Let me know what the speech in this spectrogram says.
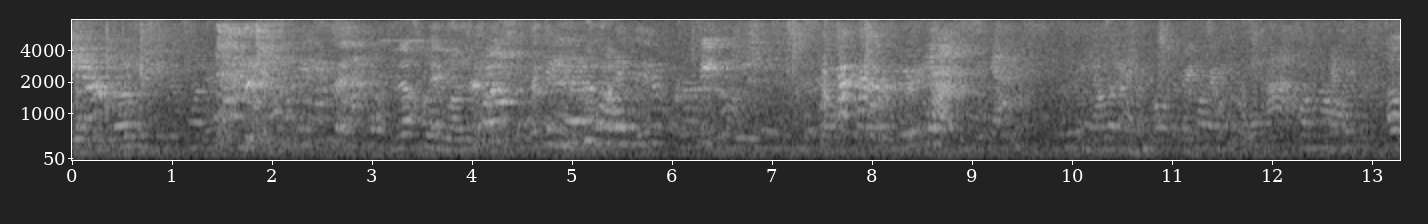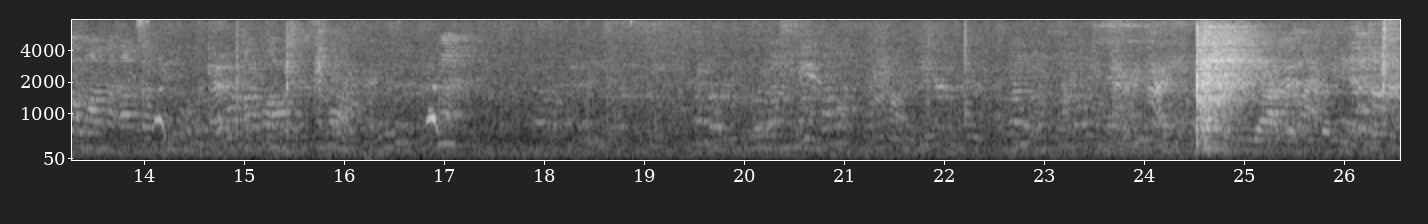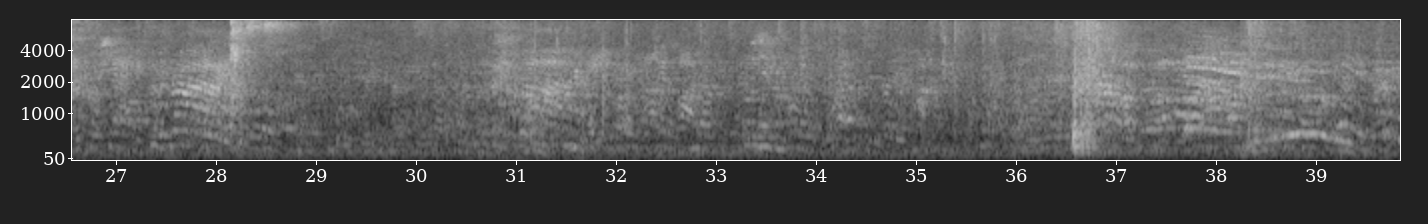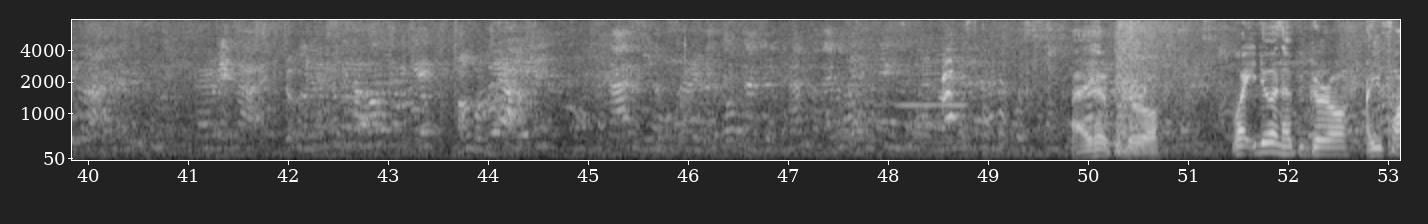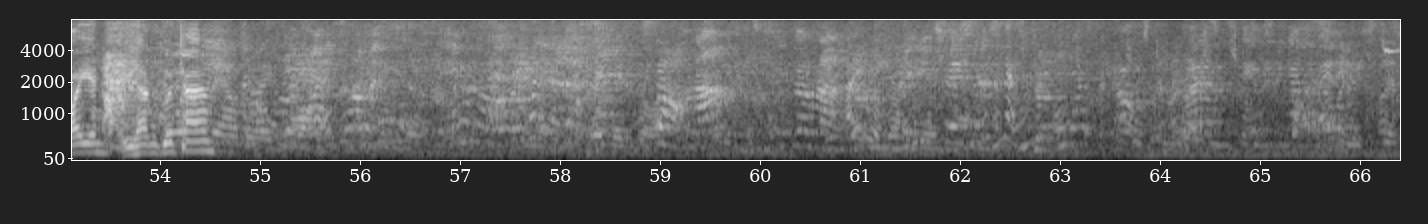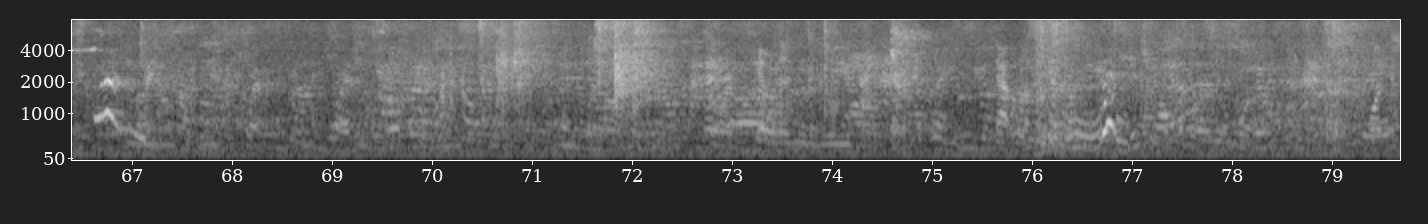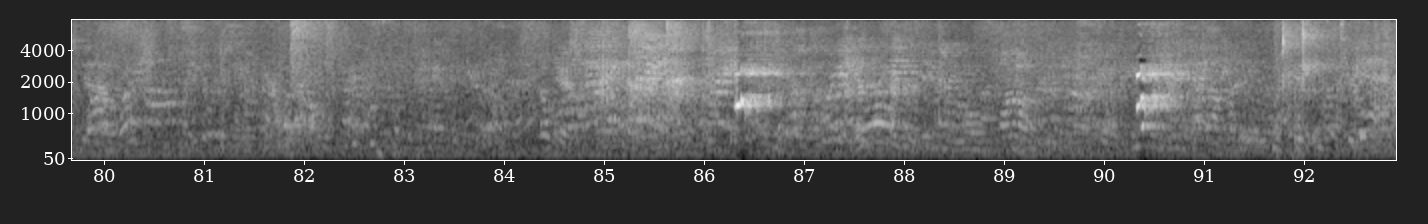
That's what we love about Hey, Hoopy girl. What you doing, Hoopy girl? Are you playing? Are you having a good time? Yeah.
